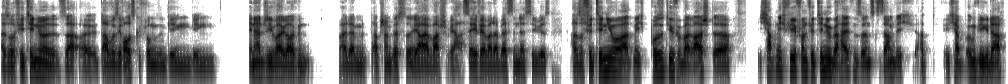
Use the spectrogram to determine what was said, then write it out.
Also Fitinho, sah, äh, da wo sie rausgeflogen sind gegen, gegen Energy, war, glaube ich, mit, war der mit Abstand Beste. Ja, er war ja, safe, er war der Beste in der Series. Also Fitinho hat mich positiv überrascht. Äh, ich habe nicht viel von Fitinho gehalten, so insgesamt. Ich, ich habe irgendwie gedacht,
